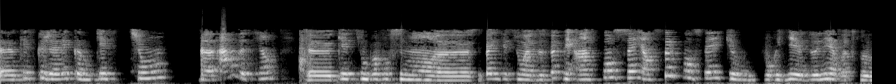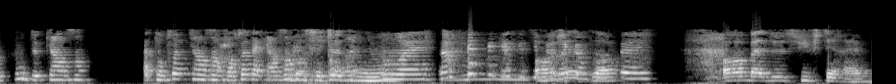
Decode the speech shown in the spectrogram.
Euh, Qu'est-ce que j'avais comme question? Euh, Ah, bah tiens, euh, question pas forcément, euh, c'est pas une question what the fuck, mais un conseil, un seul conseil que vous pourriez donner à votre vous de 15 ans. À ton toi de 15 ans, genre toi t'as 15 ans, qu'est-ce que tu. Ouais. qu'est-ce que tu Oh, donnerais comme conseil Oh, bah, de suivre tes rêves.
